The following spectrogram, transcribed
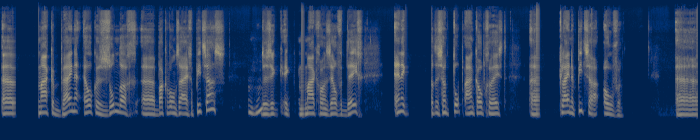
Uh, we maken bijna elke zondag uh, bakken we onze eigen pizza's. Mm-hmm. Dus ik, ik maak gewoon zelf het deeg. En ik, dat is zo'n top aankoop geweest. Uh, kleine pizza oven. Uh,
